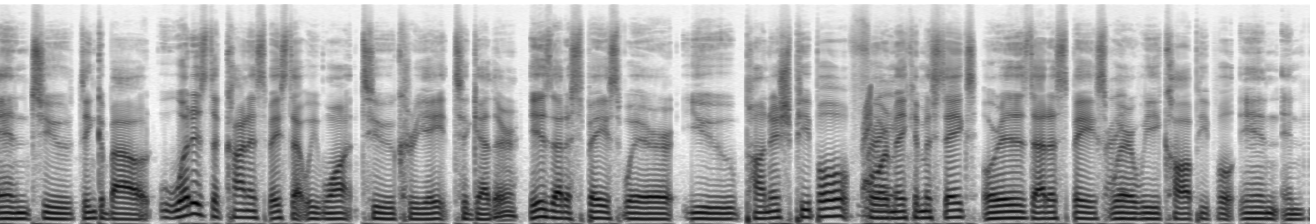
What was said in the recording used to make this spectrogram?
and to think about what is the kind of space that we want to create together is that a space where you punish people for making mistakes or is that a space Right. where we call people in and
